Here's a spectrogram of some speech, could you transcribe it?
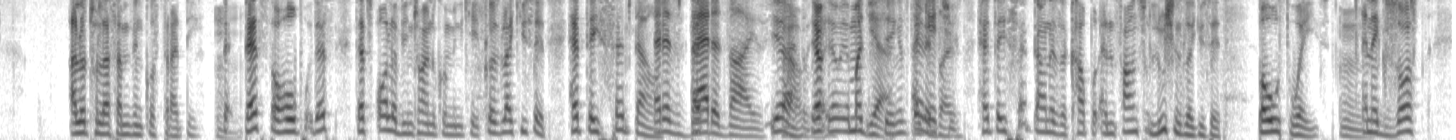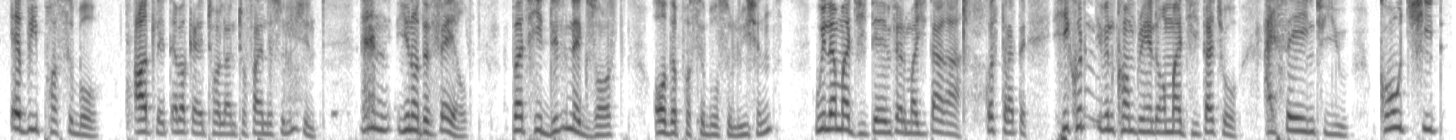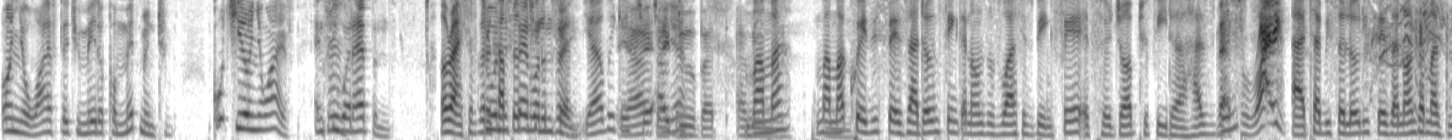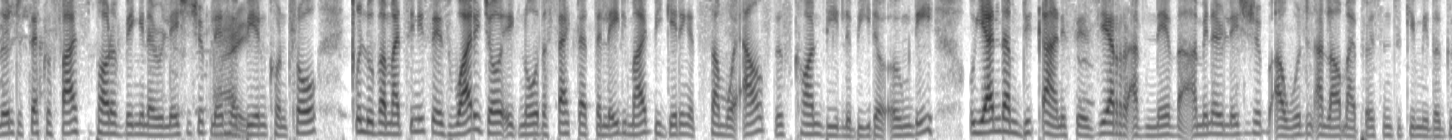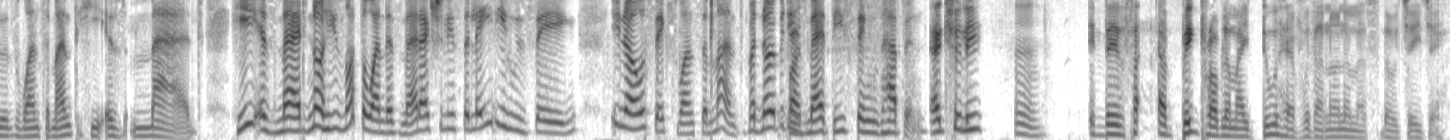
alotola something kostrati. Mm. Th- that's the whole. po- That's that's all I've been trying to communicate. Because like you said, had they sat down, That is bad advice. yeah, by yeah, yeah, imagine Yeah, it's bad advice. you. Had they sat down as a couple and found solutions, like you said, both ways, Mm. and exhaust every possible outlet Ebakaitolan to find a solution, then you know they failed. But he didn't exhaust all the possible solutions. Wile majite mfela majita ga, ko strate. He couldn't even comprehend on majita cho. I saying to you, go cheat on your wife that you made a commitment to. Go cheat on your wife and see hmm. what happens. All right, I've got Do you a couple of understand what I'm tweets here. saying? Yeah, we get yeah, you. I, I JJ. do, but I mean, Mama, Mama Kwezi says, I don't think Anonza's wife is being fair. It's her job to feed her husband. That's right. Uh, Tabi Solodi says, Anonza must learn to sacrifice. It's part of being in a relationship. Let her be in control. Uluva Martini says, Why did Joe ignore the fact that the lady might be getting it somewhere else? This can't be libido only. Uyandam Dikani says, Yeah, I've never. I'm in a relationship. I wouldn't allow my person to give me the goods once a month. He is mad. He is mad. No, he's not the one that's mad. Actually, it's the lady who's saying, you know, sex once a month. But nobody's But- mad. These things happen. Actually, Mm. there's a big problem I do have with anonymous though, JJ.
